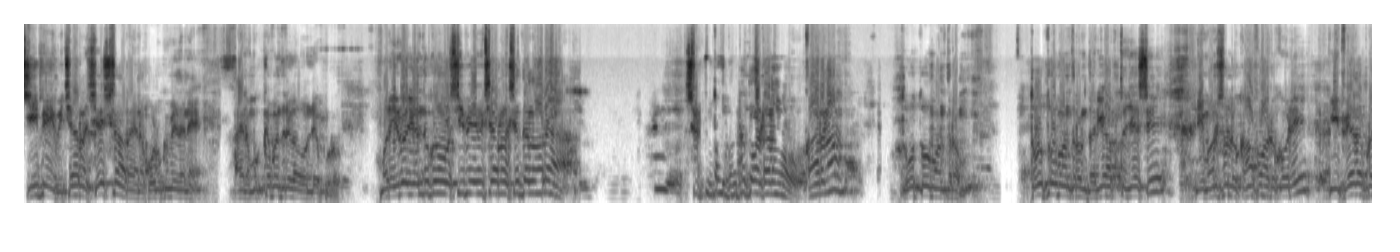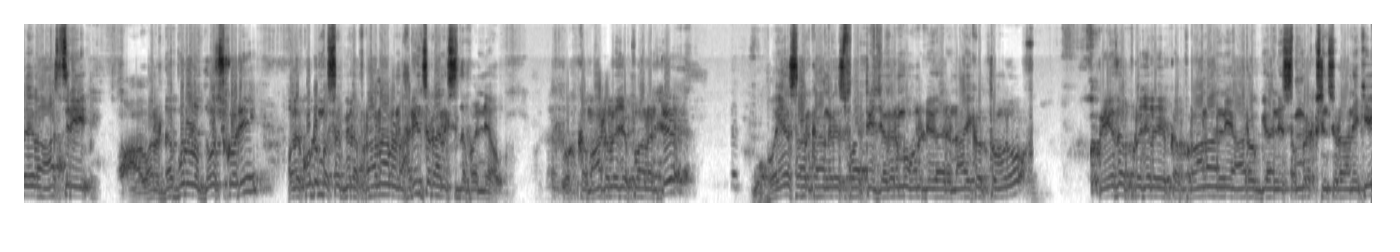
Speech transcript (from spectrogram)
సిబిఐ విచారణ చేసినారు ఆయన కొడుకు మీదనే. ఆయన ముఖ్యమంత్రిగా ఉండేప్పుడు. మరి ఈరోజు ఎందుకు సిబిఐ విచారణ సిద్ధం కాలే? చుట్టూ కారణం? దూతో మంత్రం. తూతూ మంత్రం దర్యాప్తు చేసి ఈ మనుషులు కాపాడుకొని ఈ పేద ప్రజల ఆస్తిని వాళ్ళ డబ్బులను దోచుకొని వాళ్ళ కుటుంబ సభ్యుల ప్రాణాలను హరించడానికి సిద్ధపడినావు. ఒక్క మాటలో చెప్పాలంటే వైఎస్ఆర్ కాంగ్రెస్ పార్టీ జగన్మోహన్ రెడ్డి గారి నాయకత్వంలో పేద ప్రజల యొక్క ప్రాణాన్ని ఆరోగ్యాన్ని సంరక్షించడానికి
